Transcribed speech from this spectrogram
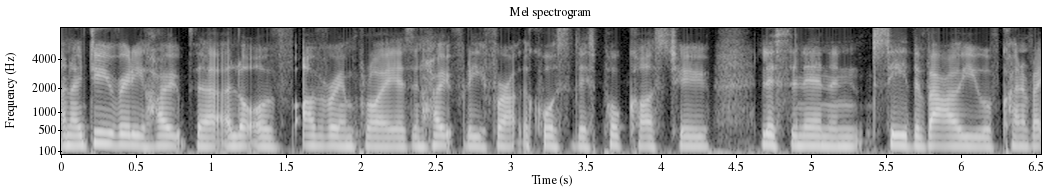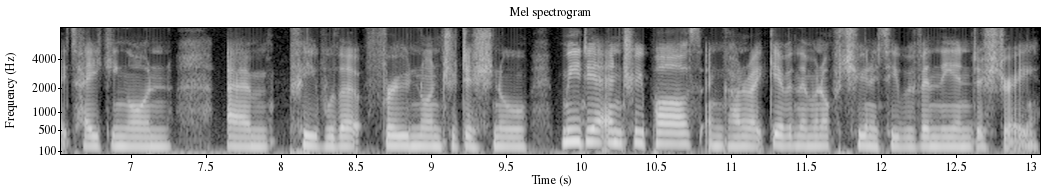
And I do really hope that a lot of other employers and hopefully throughout the course of this podcast to listen in and see the value of kind of like taking on um, people that through non-traditional media entry paths and kind of like giving them an opportunity within the industry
